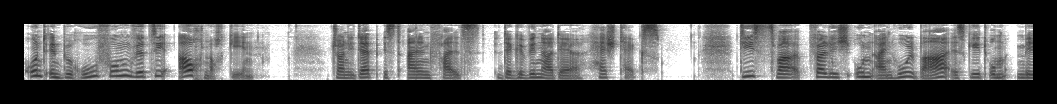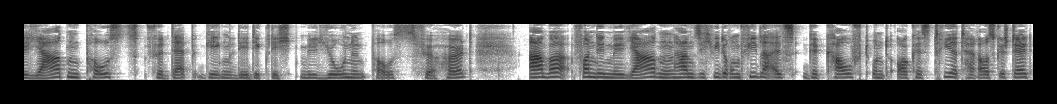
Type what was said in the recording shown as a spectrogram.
und in Berufung wird sie auch noch gehen. Johnny Depp ist allenfalls der Gewinner der Hashtags. Dies zwar völlig uneinholbar, es geht um Milliarden Posts für Depp gegen lediglich Millionen Posts für Hurt, aber von den Milliarden haben sich wiederum viele als gekauft und orchestriert herausgestellt,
